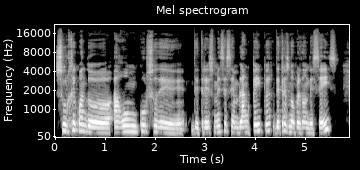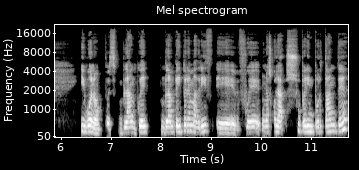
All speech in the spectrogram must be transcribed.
surge cuando hago un curso de, de tres meses en blank paper, de tres, no, perdón, de seis, y bueno, pues Blank, Paper en Madrid eh, fue una escuela súper importante.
